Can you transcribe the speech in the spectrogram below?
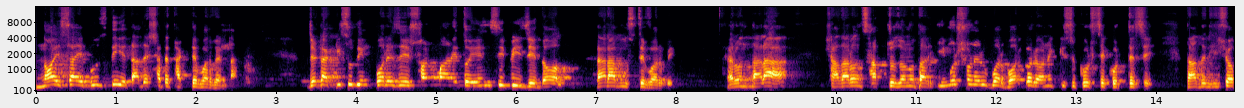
নয় সাই বুঝ দিয়ে তাদের সাথে থাকতে পারবেন না। যেটা কিছুদিন পরে যে সম্মানিত এনসিপি যে দল, তারা বুঝতে পারবে। কারণ তারা সাধারণ ছাত্র জনতার ইমোশনের উপর ভর করে অনেক কিছু করছে, করতেছে। তাদের হিসাব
